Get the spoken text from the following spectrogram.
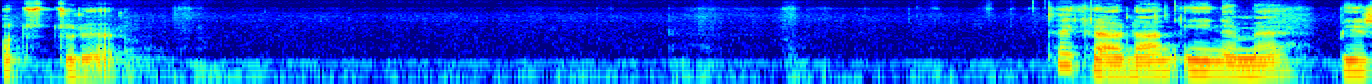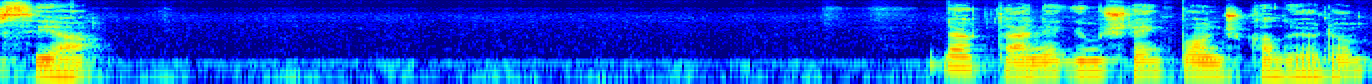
oturtuyorum. Tekrardan iğneme bir siyah 4 tane gümüş renk boncuk alıyorum.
